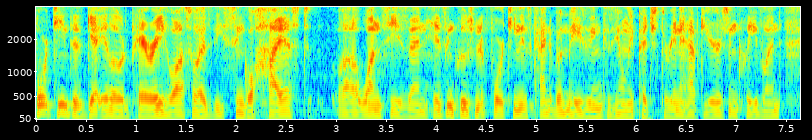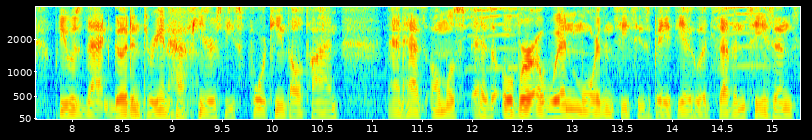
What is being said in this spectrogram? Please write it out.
14th is Gaylord Perry, who also has the single highest uh, one season. His inclusion at 14 is kind of amazing because he only pitched three and a half years in Cleveland, but he was that good in three and a half years. He's 14th all time and has almost has over a win more than CC Sabathia, who had seven seasons.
